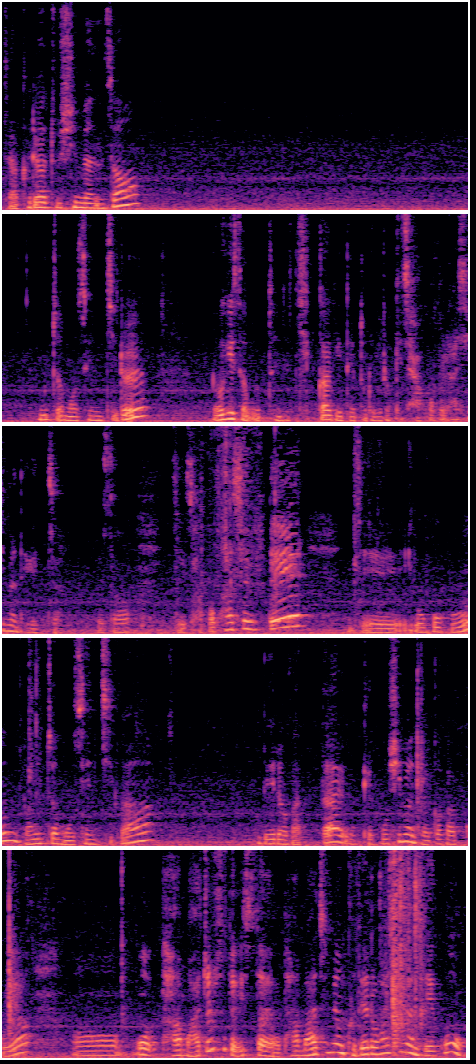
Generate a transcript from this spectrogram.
자 그려주시면서 0.5cm를 여기서부터 이제 직각이 되도록 이렇게 작업을 하시면 되겠죠. 그래서 이제 작업하실 때 이제 이 부분 0.5cm가 내려갔다 이렇게 보시면 될 것 같고요. 어, 뭐 다 맞을 수도 있어요. 다 맞으면 그대로 하시면 되고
